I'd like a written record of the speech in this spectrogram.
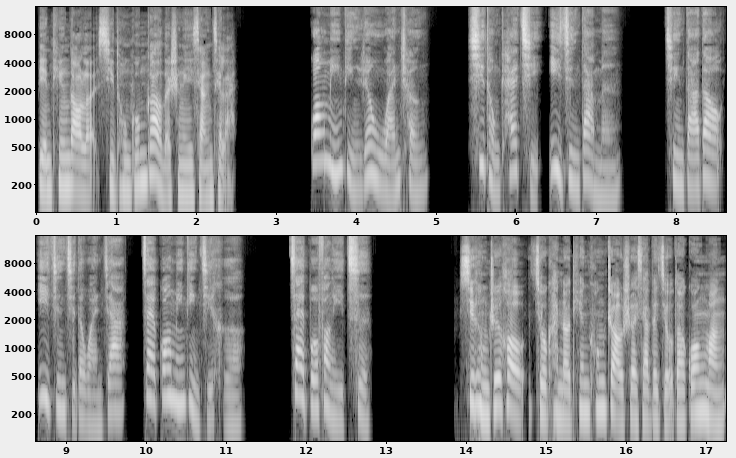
便听到了系统公告的声音响起来：“光明顶任务完成，系统开启意境大门，请达到意境级的玩家在光明顶集合。再播放一次。”系统之后，就看到天空照射下的九道光芒，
